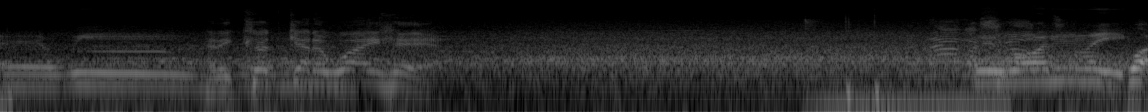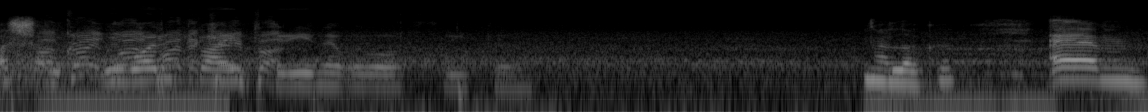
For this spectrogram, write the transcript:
Uh, we. And he could get away here. We won like what we won five three and then we lost three two. Now look. Um,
